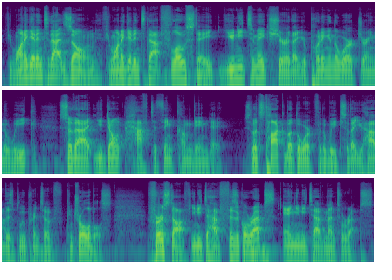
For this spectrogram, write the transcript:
if you want to get into that zone, if you want to get into that flow state, you need to make sure that you're putting in the work during the week so that you don't have to think come game day. So let's talk about the work for the week so that you have this blueprint of controllables. First off, you need to have physical reps and you need to have mental reps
